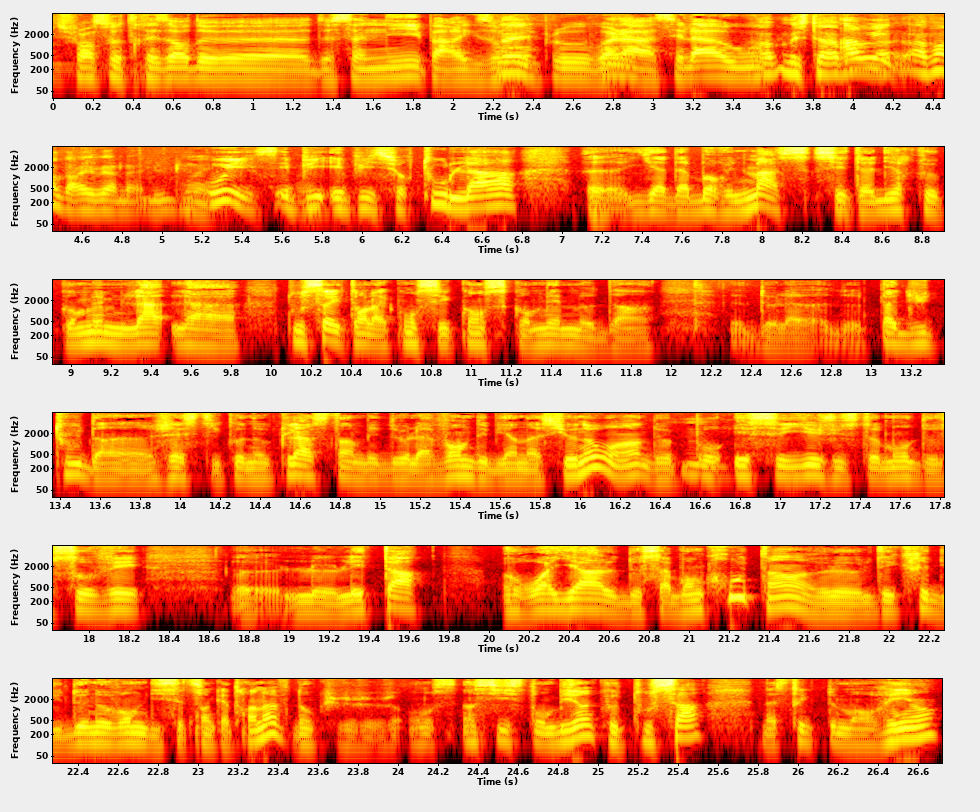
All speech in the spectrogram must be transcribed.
Je pense au trésor de, de Saint-Denis, par exemple. voilà, c'est là où. Ah, mais c'était avant, ah avant d'arriver à la bibliothèque. Oui, et puis et puis surtout là, euh, il y a d'abord une masse, c'est-à-dire que quand même là, là, tout ça étant la conséquence quand même d'un, de la, de, pas du tout d'un geste iconoclaste, hein, mais de la vente des biens nationaux, hein, de pour mm. essayer justement de sauver euh, l'État royal de sa banqueroute, hein, le décret du 2 novembre 1789. Donc, insistons bien que tout ça n'a strictement rien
